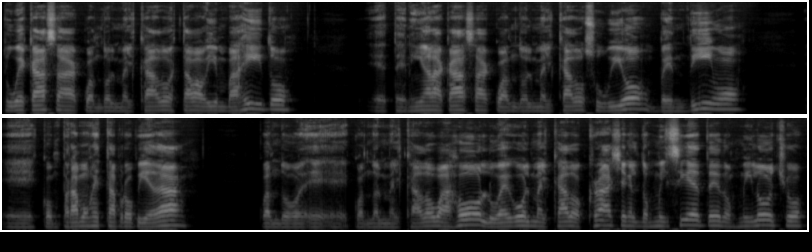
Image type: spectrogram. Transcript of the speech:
tuve casa cuando el mercado estaba bien bajito. tenía la casa cuando el mercado subió. Vendimos. Eh, compramos esta propiedad cuando, eh, eh, cuando el mercado bajó, luego el mercado crash en el 2007, 2008.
